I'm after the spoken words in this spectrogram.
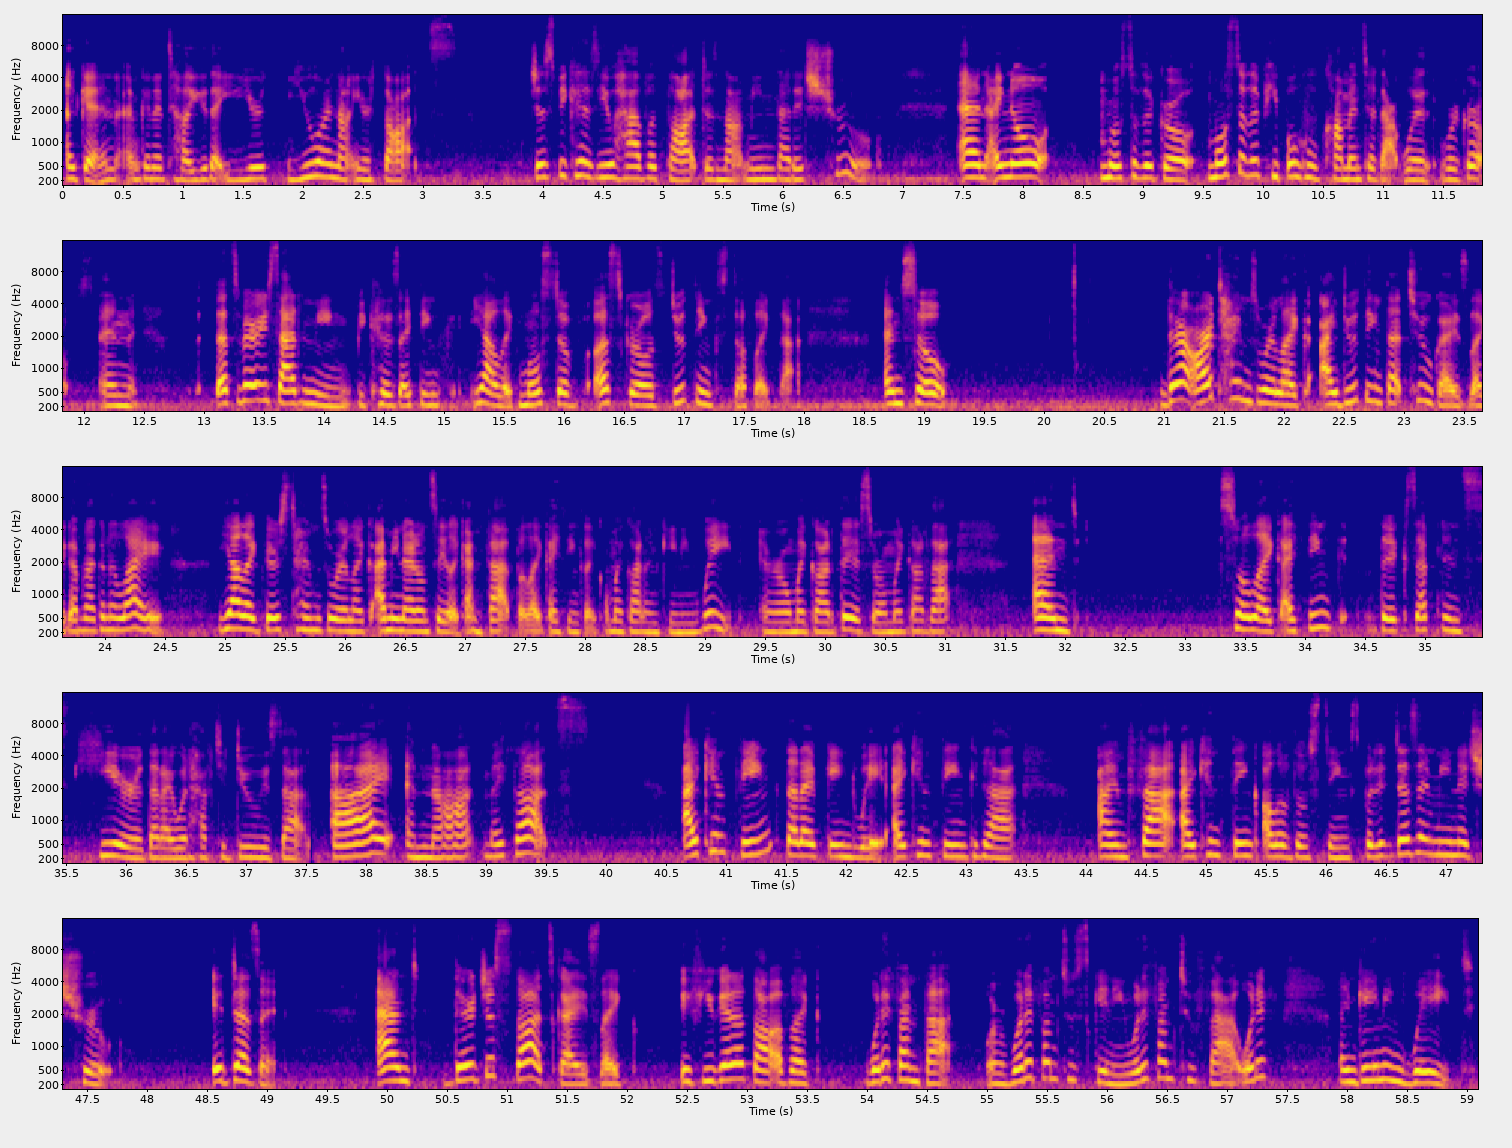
again, I'm gonna tell you that you're you are not your thoughts. Just because you have a thought does not mean that it's true. And I know most of the girl, most of the people who commented that were, were girls, and that's very saddening because I think, yeah, like most of us girls do think stuff like that. And so there are times where, like, I do think that too, guys. Like, I'm not gonna lie. Yeah, like, there's times where, like, I mean, I don't say, like, I'm fat, but, like, I think, like, oh my god, I'm gaining weight, or oh my god, this, or oh my god, that. And so, like, I think the acceptance here that I would have to do is that I am not my thoughts. I can think that I've gained weight. I can think that I'm fat. I can think all of those things, but it doesn't mean it's true. It doesn't. And they're just thoughts, guys. Like, if you get a thought of, like, what if I'm fat? Or what if I'm too skinny? What if I'm too fat? What if I'm gaining weight?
